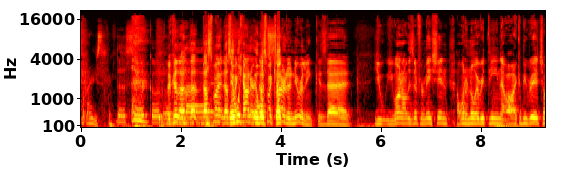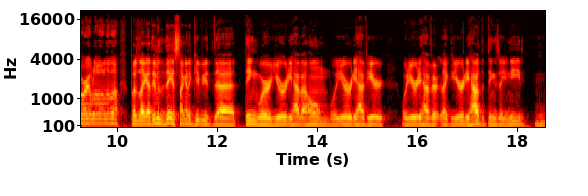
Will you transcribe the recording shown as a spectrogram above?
What are you saying? the circle. of because I, that, that's my that's It my would- counter. That's my suck- counter to Neuralink is that you you want all this information. I want to know everything. Oh, I could be rich or blah, blah blah blah. But like at the end of the day, it's not gonna give you that thing where you already have at home, what you already have here, what you already have. Like you already have the things that you need. hmm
